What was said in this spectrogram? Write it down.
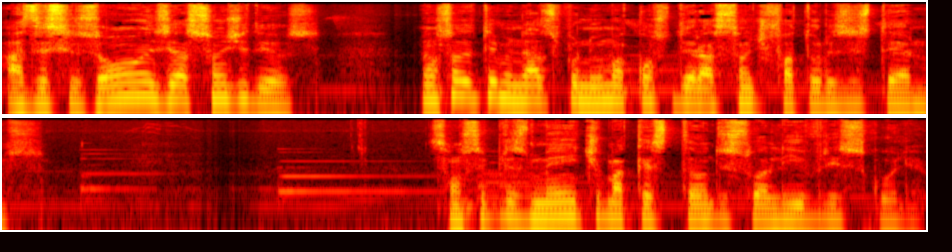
As decisões e ações de Deus não são determinadas por nenhuma consideração de fatores externos. São simplesmente uma questão de sua livre escolha.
